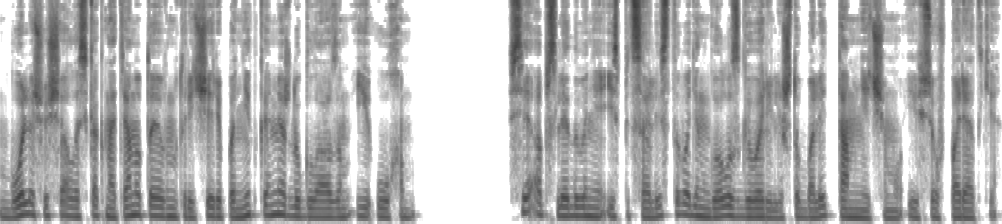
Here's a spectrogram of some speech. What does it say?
Боль ощущалась, как натянутая внутри черепа нитка между глазом и ухом. Все обследования и специалисты в один голос говорили, что болеть там нечему, и все в порядке.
